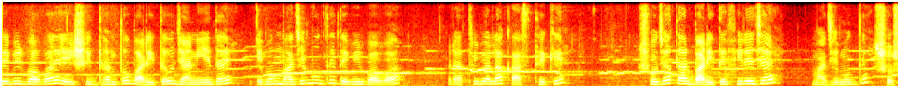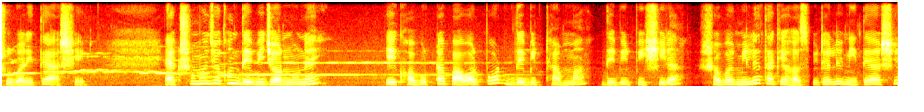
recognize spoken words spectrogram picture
দেবীর বাবা এই সিদ্ধান্ত বাড়িতেও জানিয়ে দেয়, এবং মাঝে মধ্যে দেবীর বাবা রাত্রিবেলা কাজ থেকে সোজা তার বাড়িতে ফিরে যায়, মাঝে মধ্যে শ্বশুরবাড়িতে আসে। এক সময় যখন দেবী জন্ম নেয়, এই খবরটা পাওয়ার পর দেবীর ঠাম্মা, দেবীর পিসিরা সবাই মিলে তাকে হসপিটালে নিতে আসে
